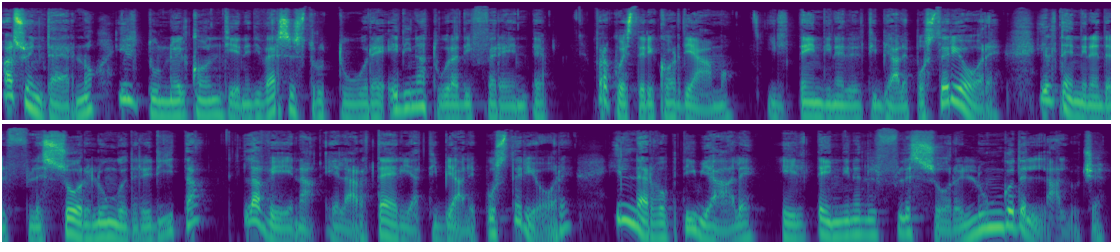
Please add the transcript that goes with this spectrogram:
Al suo interno il tunnel contiene diverse strutture e di natura differente. Fra queste ricordiamo il tendine del tibiale posteriore, il tendine del flessore lungo delle dita, la vena e l'arteria tibiale posteriore, il nervo tibiale e il tendine del flessore lungo dell'alluce.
